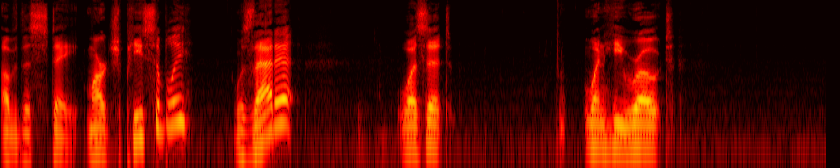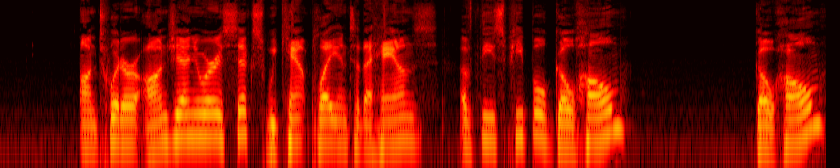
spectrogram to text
of the state? March peaceably? Was that it? Was it when he wrote, on Twitter on January 6th, we can't play into the hands of these people. Go home. Go home.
